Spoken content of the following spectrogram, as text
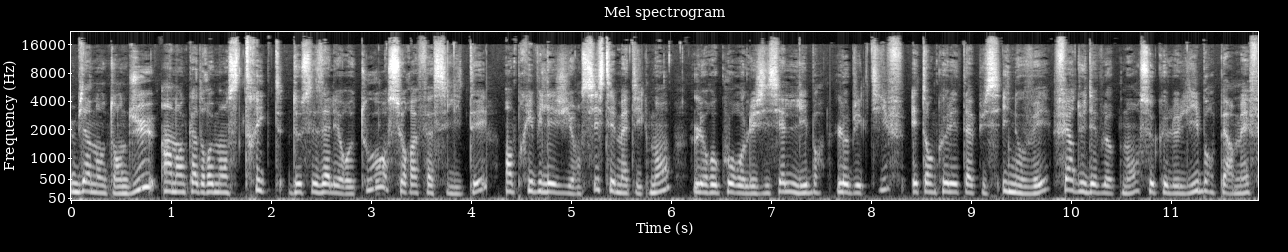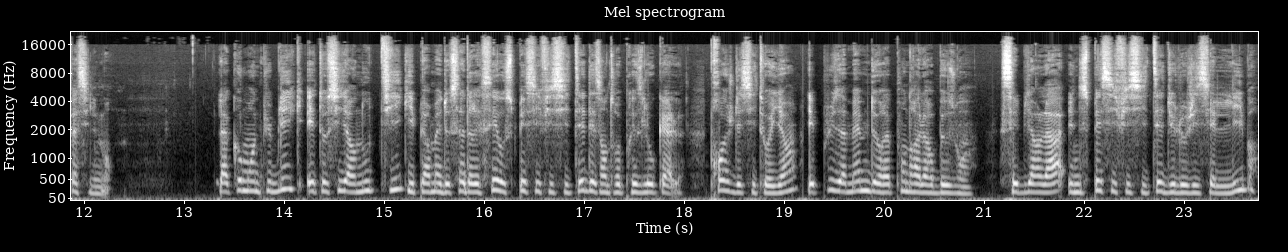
Bien entendu, un encadrement strict de ces allers-retours sera facilité en privilégiant systématiquement le recours au logiciel libre, l'objectif étant que l'État puisse innover, faire du développement ce que le libre permet facilement. La commande publique est aussi un outil qui permet de s'adresser aux spécificités des entreprises locales, proches des citoyens et plus à même de répondre à leurs besoins. C'est bien là une spécificité du logiciel libre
